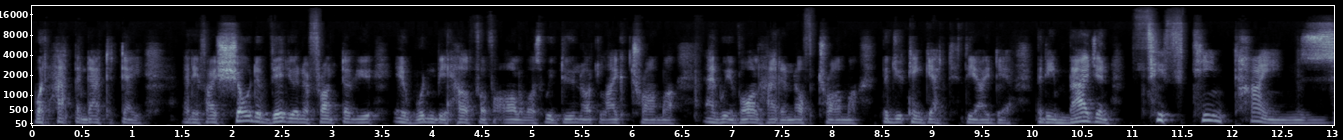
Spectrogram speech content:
what happened that day. And if I showed a video in front of you, it wouldn't be helpful for all of us. We do not like trauma, and we've all had enough trauma, but you can get the idea. But imagine 15 times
